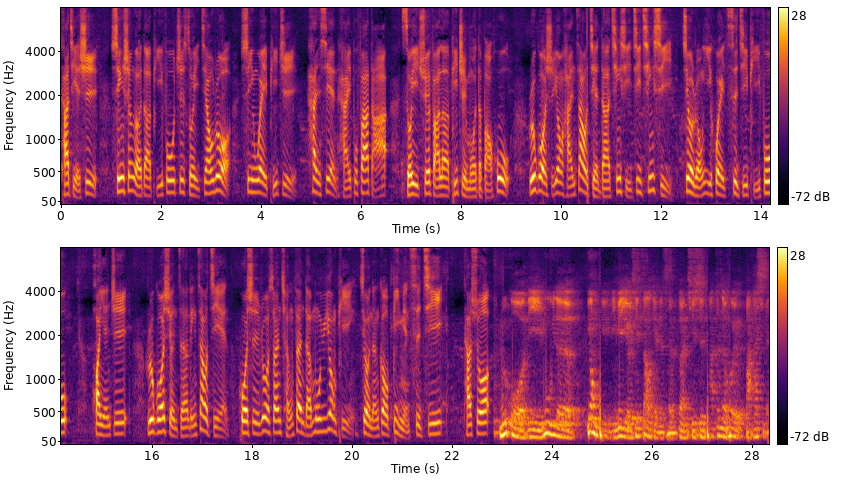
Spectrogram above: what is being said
他解释，新生儿的皮肤之所以娇弱，是因为皮脂汗腺还不发达，所以缺乏了皮脂膜的保护。如果使用含皂碱的清洗剂清洗。就容易会刺激皮肤。换言之，如果选择零皂碱或是弱酸成分的沐浴用品，就能够避免刺激。他说：“如果你沐浴的用品里面有一些皂碱的成分，其实它真的会把它洗得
